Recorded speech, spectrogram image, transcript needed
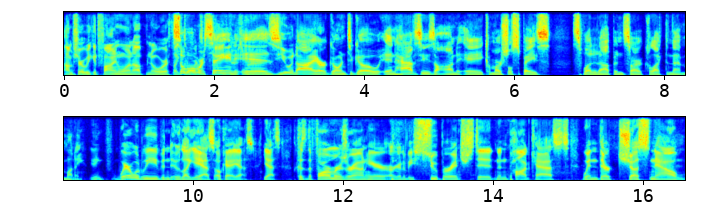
I'm sure we could find one up north. Like so what we're saying is you and I are going to go in halvesies on a commercial space, split it up, and start collecting that money. Think- Where would we even do? Like, yes, okay, yes, yes. Because the farmers around here are going to be super interested in podcasts when they're just now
